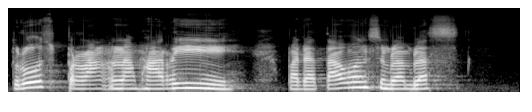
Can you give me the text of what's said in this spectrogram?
Terus perang enam hari pada tahun 1967.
